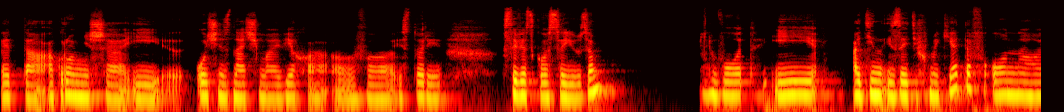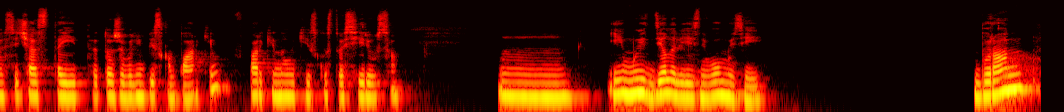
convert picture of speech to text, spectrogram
Это огромнейшая и очень значимая веха в истории Советского Союза. Вот. И один из этих макетов, он сейчас стоит тоже в Олимпийском парке, в парке науки и искусства Сириуса. И мы сделали из него музей. Буран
